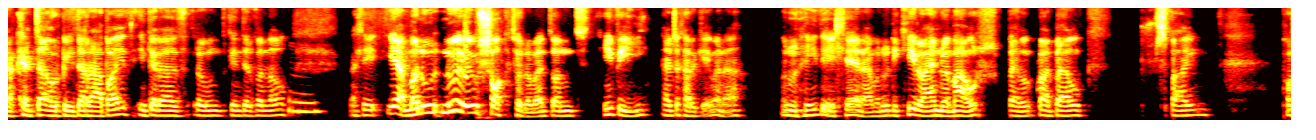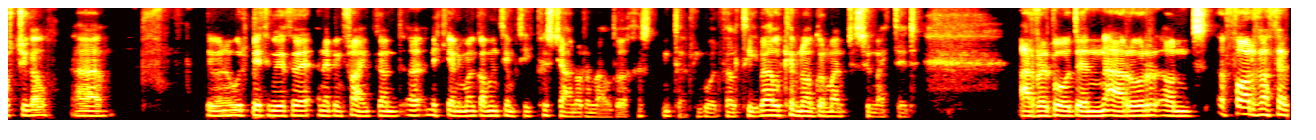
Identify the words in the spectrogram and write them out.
Na'r cyntaf o'r byd arabaidd i gyrraedd rownd gynderfynol. Mm. Felly, ie, yeah, maen nhw, nhw yw sioc tournament, ond i fi, edrych ar y gêm yna, maen nhw'n heiddi eu lle yna. Maen nhw wedi curo enwau mawr, Bel, Gwlad Belg, Sbaen, Portugal, a uh, Dwi'n yw'r e beth i wedi yn ebyn Ffrainc, ond uh, Nicky, o'n i'n gofyn ti am ti Cristiano Ronaldo, achos dwi'n gwybod fel ti, fel cefnogwr Manchester United, arfer bod yn arwr, ond y ffordd nath e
